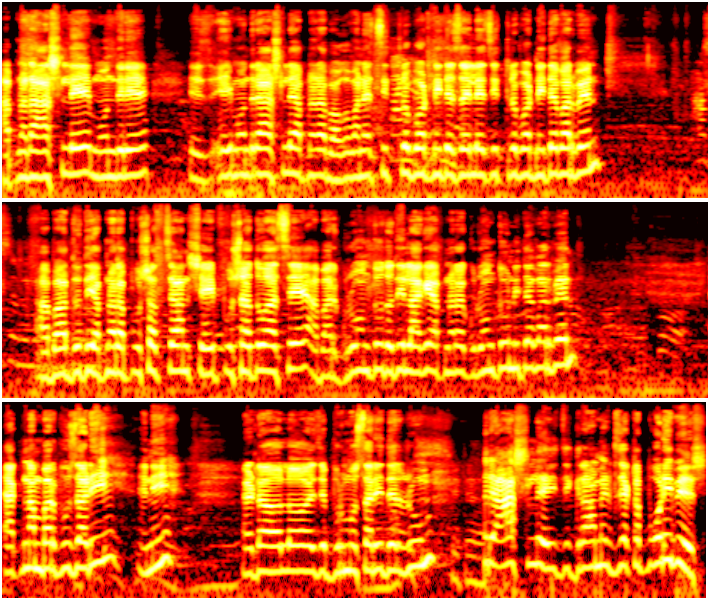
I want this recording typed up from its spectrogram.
আপনারা আসলে মন্দিরে, এই- এই মন্দিরে আসলে আপনারা ভগবানের চিত্রপট নিতে চাইলে চিত্রপট নিতে পারবেন। আবার যদি আপনারা প্রসাদ চান, সেই প্রসাদও আছে। আবার গ্রন্থ যদি লাগে, আপনারা গ্রন্থও নিতে পারবেন। এক নাম্বার পূজারি, ইনি, এটা হলো এই যে ব্রহ্মচারীদের রুম আসলে এই যে গ্রামের যে একটা পরিবেশ,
